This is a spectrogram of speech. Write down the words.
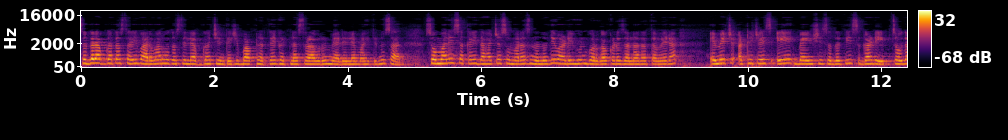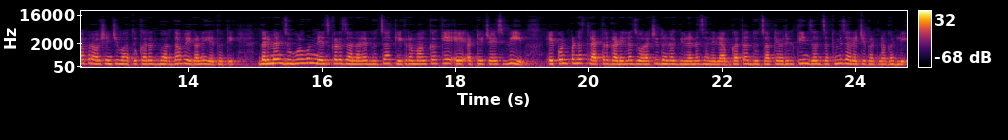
सदर अपघातास्थळी वारंवार होत असलेले अपघात चिंतेची बाब ठरते. घटनास्थळावरून मिळालेल्या माहितीनुसार सोमवारी सकाळी दहाच्या सुमारास ननदीवाडीहून बोरगावकडे जाणारा तवेरा एम एच अठ्ठेचाळीस ए ब्याऐंशी सदतीस गाडी चौदा प्रवाशांची वाहतूक करत भरधाव वेगाने येत होती. दरम्यान जुगुळहून नेजकडे जाणाऱ्या दुचाकी क्रमांक के ए अठ्ठेचाळीस व्ही एकोणपन्नास त्र्याहत्तर गाडीला जोराची धडक दिल्यानं झालेल्या अपघातात दुचाकीवरील तीन जण जखमी झाल्याची घटना घडली.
